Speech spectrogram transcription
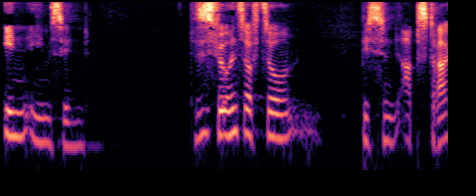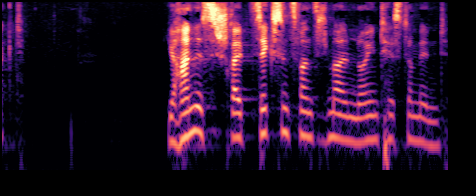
in ihm sind. Das ist für uns oft so ein bisschen abstrakt. Johannes schreibt 26 Mal im Neuen Testament.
